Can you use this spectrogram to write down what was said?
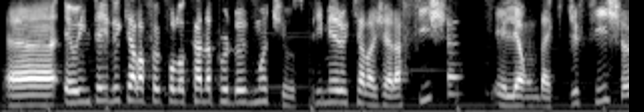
Uh, eu entendo que ela foi colocada por dois motivos. Primeiro, que ela gera ficha, ele é um deck de ficha,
